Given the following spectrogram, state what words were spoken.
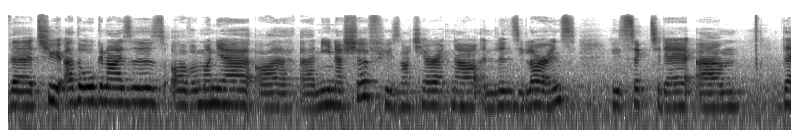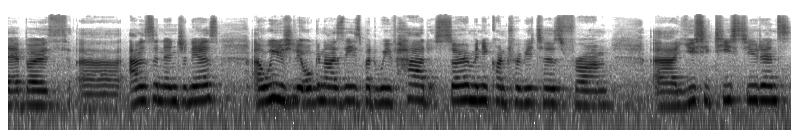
the two other organizers of Umonya are uh, Nina Schiff, who's not here right now, and Lindsay Lawrence, who's sick today. Um, they're both uh, Amazon engineers, and we usually organize these, but we've had so many contributors from uh, UCT students,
